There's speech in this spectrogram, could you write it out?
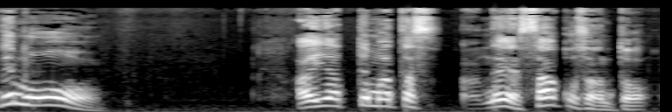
でも、ああやってまた、ね、サーコさんと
